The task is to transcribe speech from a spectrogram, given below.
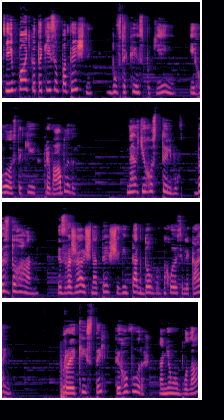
Твій батько такий симпатичний, був таким спокійним, і голос такий привабливий. Навіть його стиль був бездоганний, незважаючи на те, що він так довго знаходився в лікарні. Про який стиль ти говориш? На ньому була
